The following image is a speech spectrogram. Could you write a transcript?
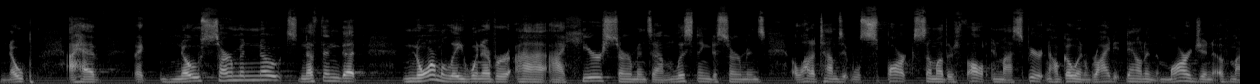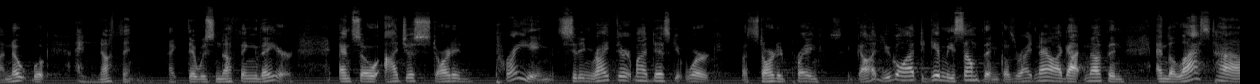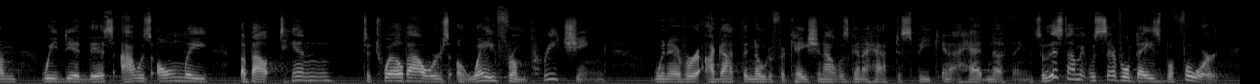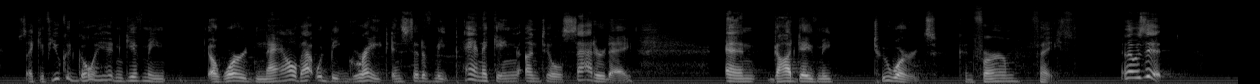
nope. I have like no sermon notes, nothing that normally whenever I, I, hear sermons and I'm listening to sermons, a lot of times it will spark some other thought in my spirit, and I'll go and write it down in the margin of my notebook, and nothing. Like there was nothing there. And so I just started praying, sitting right there at my desk at work. I started praying, God, you're going to have to give me something because right now I got nothing. And the last time we did this, I was only about 10 to 12 hours away from preaching whenever I got the notification I was going to have to speak and I had nothing. So this time it was several days before. It's like, if you could go ahead and give me a word now, that would be great instead of me panicking until Saturday. And God gave me two words confirm faith. And that was it.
